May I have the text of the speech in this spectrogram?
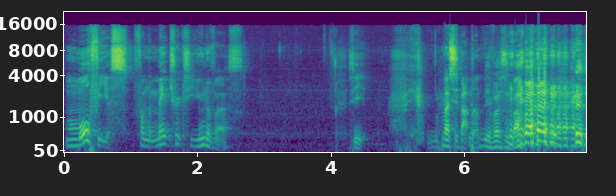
Morpheus from the Matrix universe See, versus Batman. yeah, versus Batman. It's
